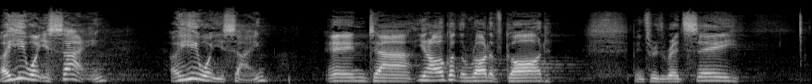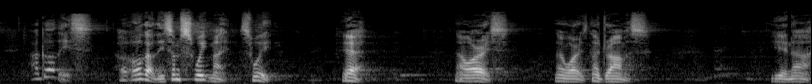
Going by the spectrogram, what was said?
I hear what you're saying, I hear what you're saying. And, uh, you know, I've got the rod of God, been through the Red Sea. I got this. I, got this. I'm sweet, mate. Sweet. Yeah. No worries. No worries. No dramas. Yeah, nah.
